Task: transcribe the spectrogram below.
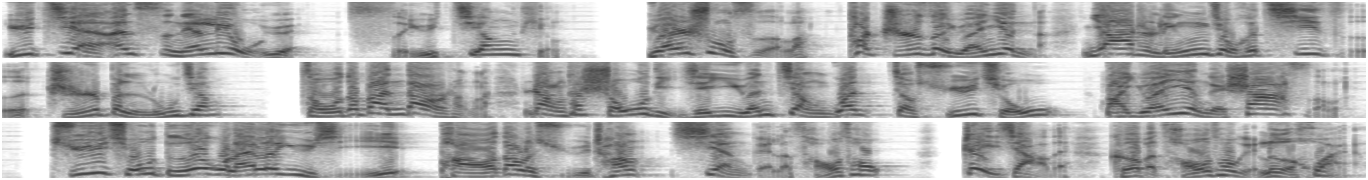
于建安四年六月死于江亭。袁术死了，他侄子袁印呢，押着灵柩和妻子直奔庐江。走到半道上啊，让他手底下一员将官叫徐求，把袁印给杀死了。徐求得过来了玉玺，跑到了许昌，献给了曹操。这下子可把曹操给乐坏了，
